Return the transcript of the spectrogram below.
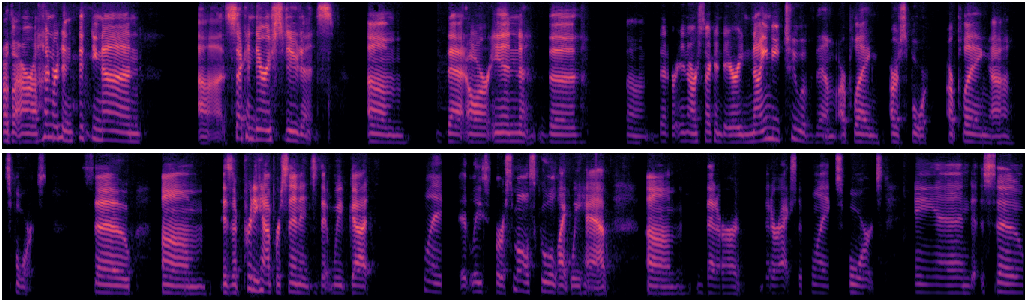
of our 159 uh, secondary students um, that are in the uh, that are in our secondary. 92 of them are playing our sport are playing uh, sports. So um, is a pretty high percentage that we've got playing at least for a small school like we have um, that are that are actually playing sports. And so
